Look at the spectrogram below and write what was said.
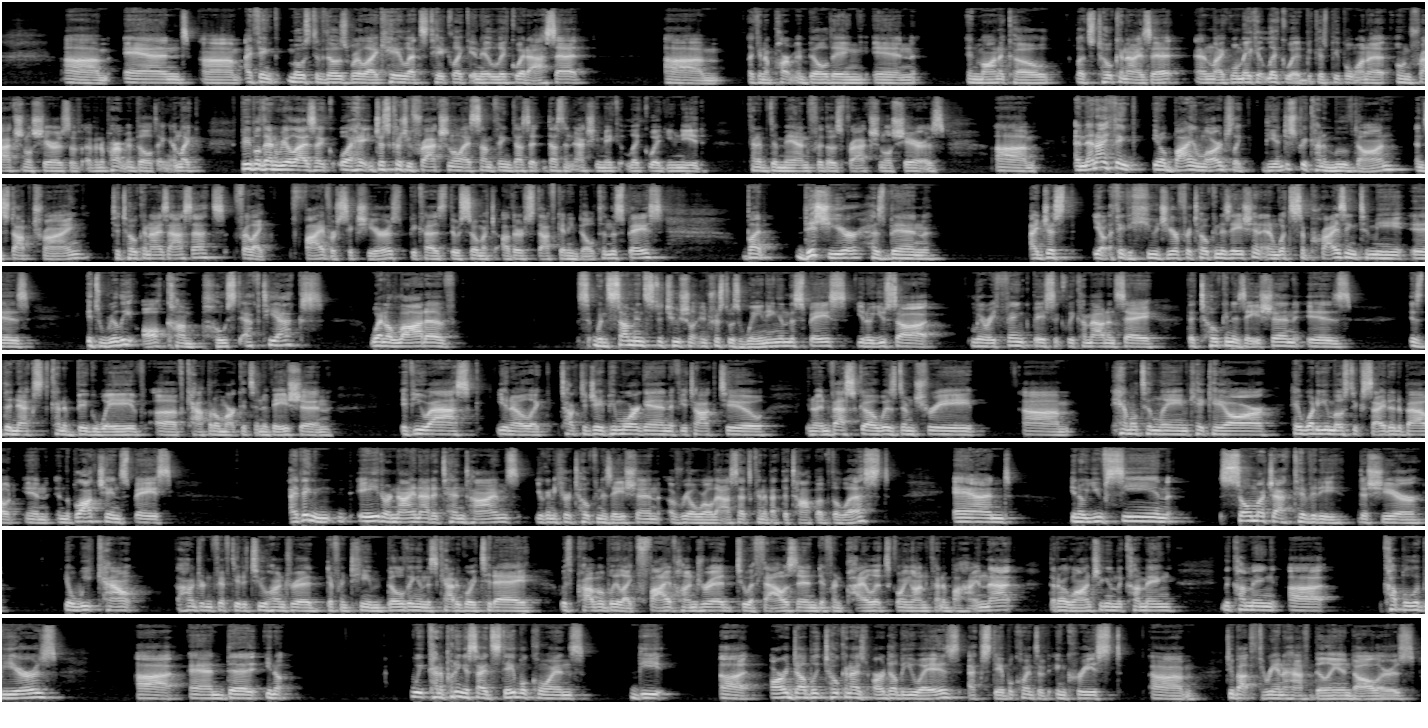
Um, and um, I think most of those were like, hey, let's take like an illiquid asset, um, like an apartment building in in Monaco. Let's tokenize it and like we'll make it liquid because people want to own fractional shares of, of an apartment building. And like people then realize like, well, hey, just because you fractionalize something doesn't doesn't actually make it liquid. You need kind of demand for those fractional shares. Um, and then I think, you know, by and large, like the industry kind of moved on and stopped trying to tokenize assets for like five or six years because there was so much other stuff getting built in the space. But this year has been, I just, you know, I think a huge year for tokenization. And what's surprising to me is it's really all come post FTX when a lot of when some institutional interest was waning in the space, you know, you saw Larry Fink basically come out and say that tokenization is is the next kind of big wave of capital markets innovation. If you ask, you know, like talk to JP Morgan, if you talk to, you know, Invesco, WisdomTree, um, Hamilton Lane, KKR, hey, what are you most excited about in in the blockchain space? I think eight or nine out of 10 times, you're going to hear tokenization of real world assets kind of at the top of the list. And, you know, you've seen so much activity this year. You know, we count 150 to 200 different team building in this category today with probably like 500 to 1000 different pilots going on kind of behind that that are launching in the coming in the coming uh, couple of years uh, and the you know we kind of putting aside stablecoins, the uh, RW tokenized RWAs ex stablecoins have increased um, to about three and a half billion dollars,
